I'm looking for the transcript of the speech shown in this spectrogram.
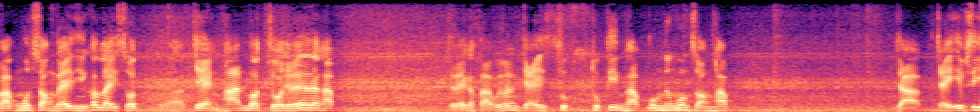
ปักมุดซ่องใดที่เขาไล่สด แจ้งผ่านบอสโจได้เลยนะครับ จะได้ก็ฝากเป็นกำลังใจทุกทุกทีมครับ วงหนึ่งวงสองครับ จากใจเอฟซี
